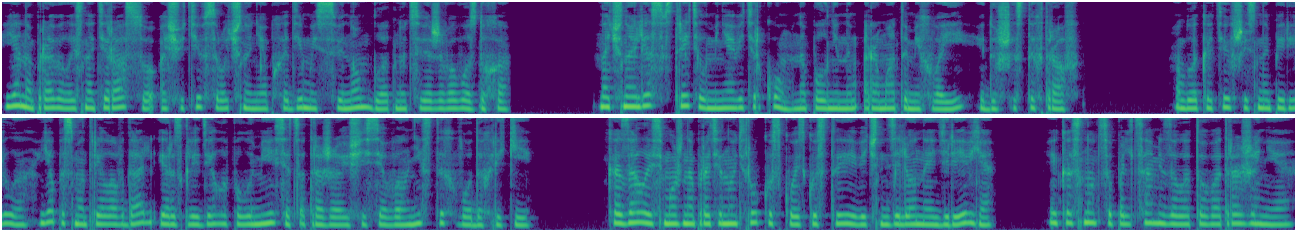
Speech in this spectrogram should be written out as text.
я направилась на террасу, ощутив срочную необходимость с вином глотнуть свежего воздуха. Ночной лес встретил меня ветерком, наполненным ароматами хвои и душистых трав. Облокотившись на перила, я посмотрела вдаль и разглядела полумесяц, отражающийся в волнистых водах реки. Казалось, можно протянуть руку сквозь густые вечно зеленые деревья и коснуться пальцами золотого отражения,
